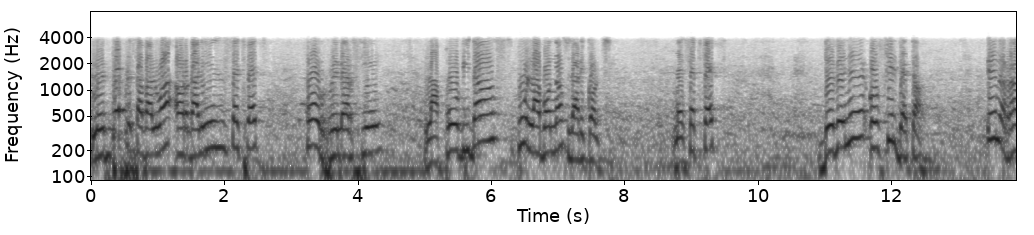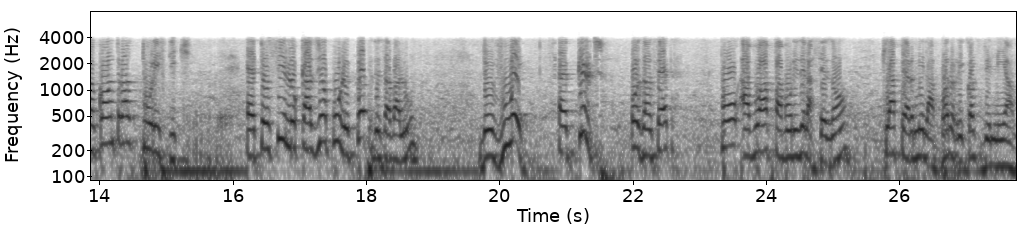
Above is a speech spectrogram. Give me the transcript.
le peuple savalois organise cette fête pour remercier la providence pour l'abondance de la récolte. Mais cette fête, devenue au fil des temps une rencontre touristique, est aussi l'occasion pour le peuple de Savalou de vouer un culte aux ancêtres pour avoir favorisé la saison qui a permis la bonne récolte de Niam.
